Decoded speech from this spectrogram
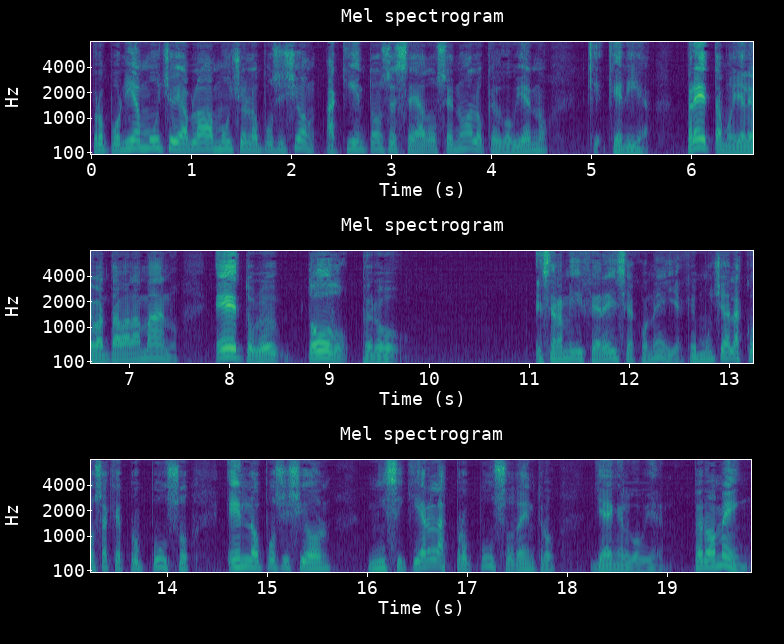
proponía mucho y hablaba mucho en la oposición. Aquí entonces se adocenó a lo que el gobierno quería. Préstamo, ella levantaba la mano. Esto, todo, pero esa era mi diferencia con ella, que muchas de las cosas que propuso en la oposición ni siquiera las propuso dentro ya en el gobierno. Pero amén.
